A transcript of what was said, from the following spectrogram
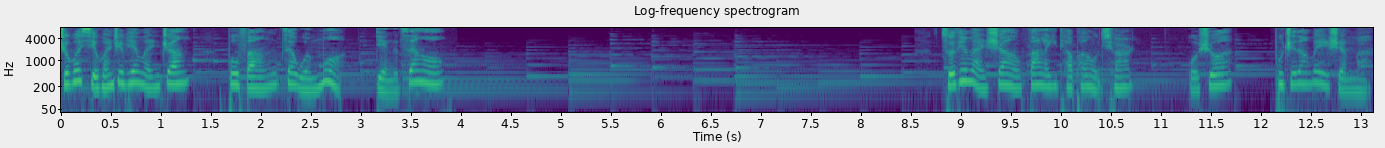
如果喜欢这篇文章，不妨在文末点个赞哦。昨天晚上发了一条朋友圈，我说：“不知道为什么，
